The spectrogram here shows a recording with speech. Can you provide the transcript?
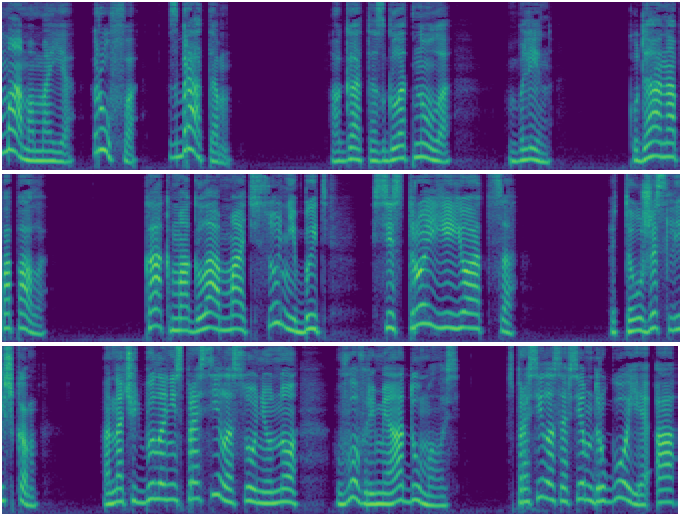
мама моя», Руфа, с братом». Агата сглотнула. Блин, куда она попала? Как могла мать Сони быть сестрой ее отца? Это уже слишком. Она чуть было не спросила Соню, но вовремя одумалась. Спросила совсем другое, а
